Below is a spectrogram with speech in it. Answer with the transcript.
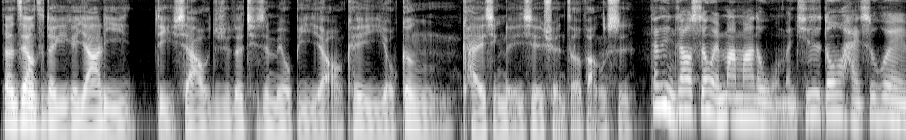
但这样子的一个压力。底下我就觉得其实没有必要，可以有更开心的一些选择方式。但是你知道，身为妈妈的我们，其实都还是会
